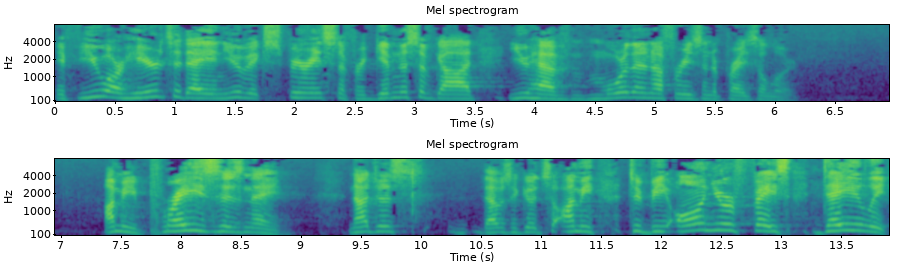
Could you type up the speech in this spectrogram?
If you are here today and you've experienced the forgiveness of God, you have more than enough reason to praise the Lord. I mean, praise His name. Not just that was a good song. I mean, to be on your face daily,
